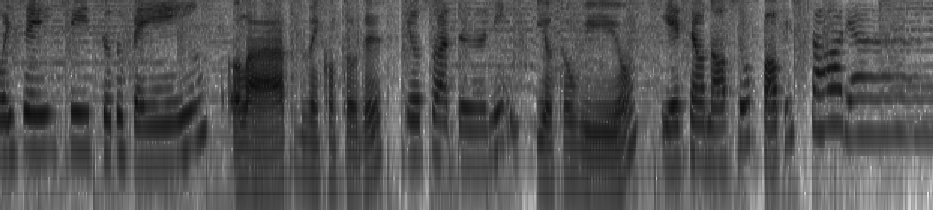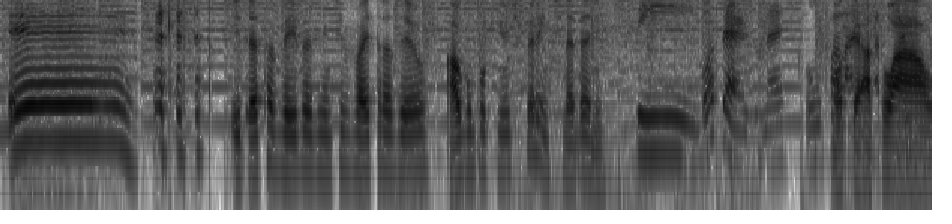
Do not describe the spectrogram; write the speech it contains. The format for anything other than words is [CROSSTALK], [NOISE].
Oi, gente, tudo bem? Olá, tudo bem com todos? Eu sou a Dani. E eu sou o Will. E esse é o nosso Pop História. E... [LAUGHS] e dessa vez a gente vai trazer algo um pouquinho diferente, né, Dani? Sim, moderno, né? Vamos falar Moder atual.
